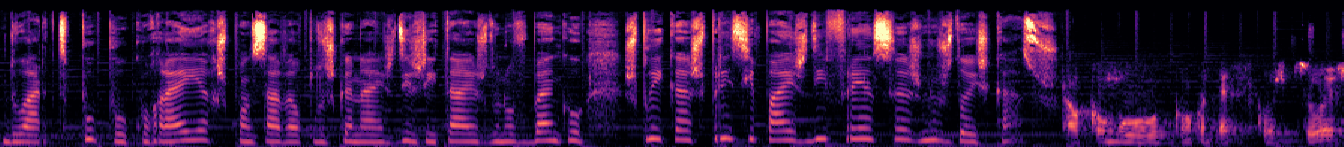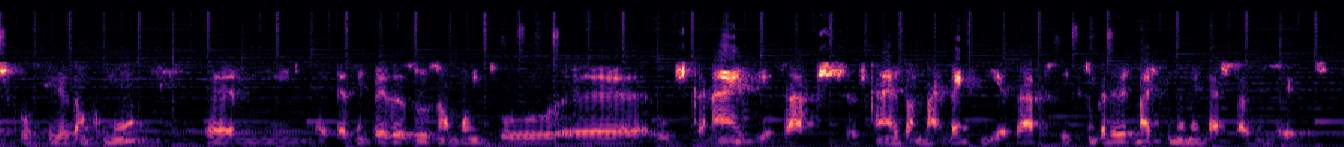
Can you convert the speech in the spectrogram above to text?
Duarte Pupo Correia, responsável pelos canais digitais do novo banco, explica as principais diferenças nos dois casos. Tal como, acontece com as pessoas, com o cidadão comum, eh, as empresas usam muito uh, os canais e as apps, os canais de online banking e as apps, e que são cada vez mais fundamentais para as empresas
